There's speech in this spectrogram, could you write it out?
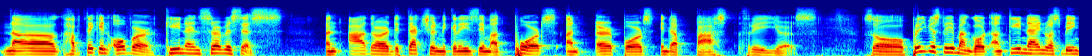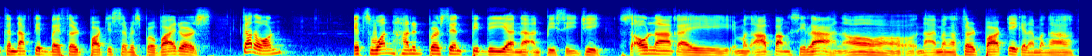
na have taken over canine services and other detection mechanism at ports and airports in the past three years. So previously manggod ang K9 was being conducted by third party service providers. Karon it's 100% PDEA na ang PCG. So, sa una kay mag-abang sila no na mga third party kana mga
